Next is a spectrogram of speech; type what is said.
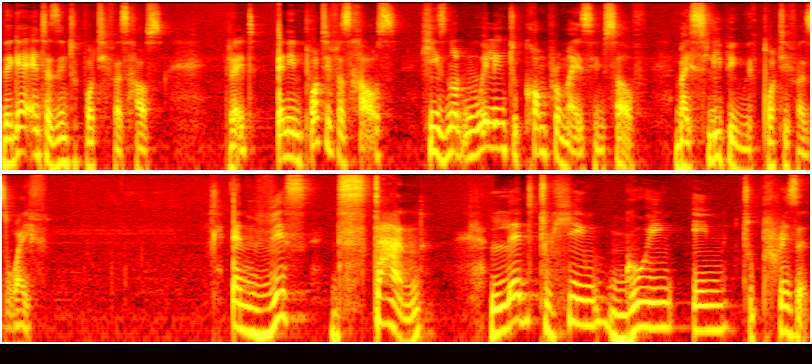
The guy enters into Potiphar's house, right? And in Potiphar's house, he is not willing to compromise himself by sleeping with Potiphar's wife. And this stand led to him going into prison.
